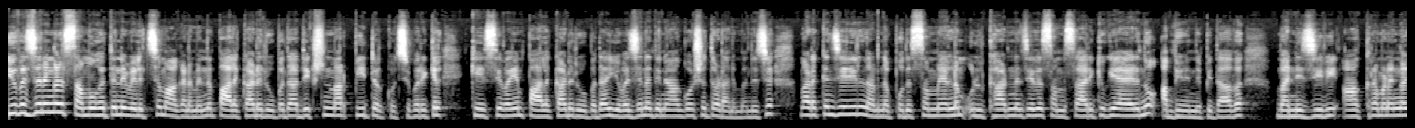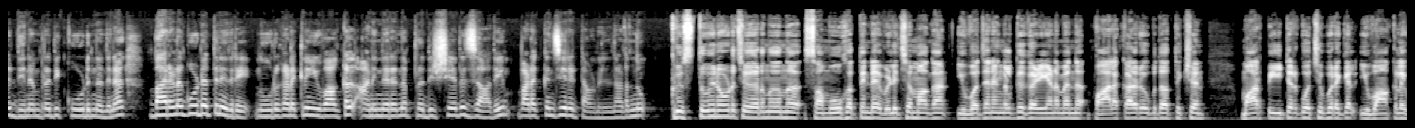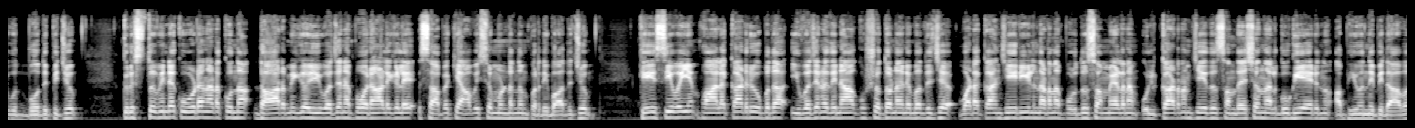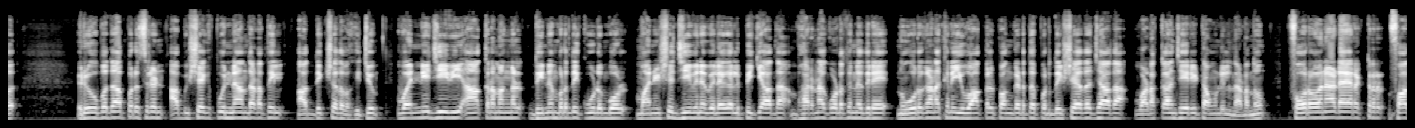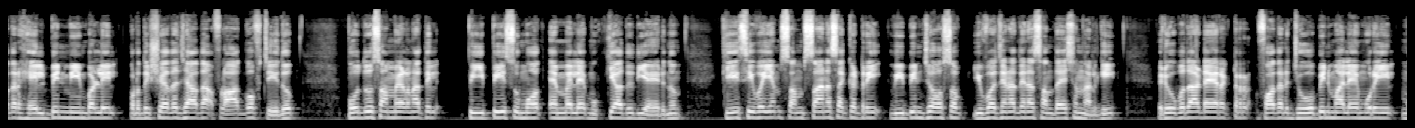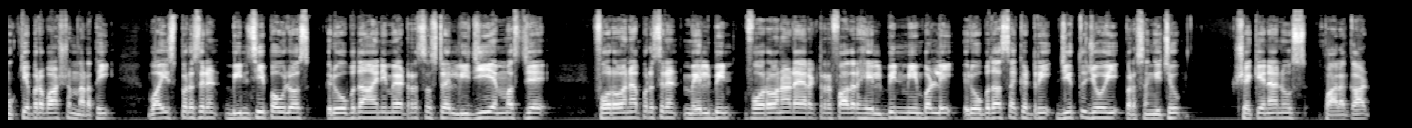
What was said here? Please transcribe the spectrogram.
യുവജനങ്ങൾ സമൂഹത്തിന്റെ വെളിച്ചമാകണമെന്ന് പാലക്കാട് രൂപത അധ്യക്ഷന്മാർ Peter Kochupurakkal K C Y M Palakkad രൂപത യുവജന ദിനാഘോഷത്തോടനുബന്ധിച്ച് വടക്കഞ്ചേരിയിൽ നടന്ന പൊതുസമ്മേളനം ഉദ്ഘാടനം ചെയ്ത് സംസാരിക്കുകയായിരുന്നു അഭിമന്യ പിതാവ്. വന്യജീവി ആക്രമണങ്ങൾ ദിനംപ്രതി കൂടുന്നതിനാൽ ഭരണകൂടത്തിനെതിരെ നൂറുകണക്കിന് യുവാക്കൾ അണിനിരന്ന പ്രതിഷേധ ജാഥയും വടക്കഞ്ചേരി ടൗണിൽ നടന്നു. ക്രിസ്തുവിനോട് ചേർന്ന് നിന്ന് സമൂഹത്തിന്റെ വെളിച്ചമാകാൻ യുവജനങ്ങൾക്ക് കഴിയണമെന്ന് പാലക്കാട് രൂപതാധ്യക്ഷൻ മാർ പീറ്റർ കൊച്ചുപുരയ്ക്കൽ യുവാക്കളെ ഉദ്ബോധിപ്പിച്ചു. ക്രിസ്തുവിന്റെ കൂടെ നടക്കുന്ന ധാർമ്മിക യുവജന പോരാളികളെ സഭയ്ക്ക് ആവശ്യമുണ്ടെന്നും പ്രതിപാദിച്ചു. K C Y M Palakkad രൂപത യുവജന ദിനാഘോഷത്തോടനുബന്ധിച്ച് വടക്കാഞ്ചേരിയിൽ നടന്ന പൊതുസമ്മേളനം ഉദ്ഘാടനം ചെയ്ത് സന്ദേശം നൽകുകയായിരുന്നു അഭിമന്യ പിതാവ്. രൂപത പ്രസിഡന്റ് അഭിഷേക് പുന്നാന്തടത്തിൽ അധ്യക്ഷത വഹിച്ചു. വന്യജീവി ആക്രമങ്ങൾ ദിനംപ്രതി കൂടുമ്പോൾ മനുഷ്യജീവന് വില കൽപ്പിക്കാത്ത ഭരണകൂടത്തിനെതിരെ നൂറുകണക്കിന് യുവാക്കൾ പങ്കെടുത്ത പ്രതിഷേധ ജാഥ വടക്കാഞ്ചേരി ടൗണിൽ നടന്നു. ഫൊറോന ഡയറക്ടർ ഫാദർ ഹെൽബിൻ മീമ്പള്ളിയിൽ പ്രതിഷേധ ജാഥ ഫ്ളാഗ് ഓഫ് ചെയ്തു. പൊതുസമ്മേളനത്തിൽ P P Sumod M L A മുഖ്യാതിഥിയായിരുന്നു. K C Y M സംസ്ഥാന സെക്രട്ടറി വിപിൻ ജോസഫ് യുവജനദിന സന്ദേശം നൽകി. രൂപത ഡയറക്ടർ ഫാദർ ജോബിൻ മലയമുറിയിൽ മുഖ്യപ്രഭാഷണം നടത്തി. വൈസ് പ്രസിഡന്റ് ബിൻസി പൗലോസ് രൂപത animator sister Liji M S J ഫൊറോന പ്രസിഡന്റ് മെൽബിൻ ഫൊറോന ഡയറക്ടർ ഫാദർ ഹെൽബിൻ മീമ്പള്ളി രൂപത സെക്രട്ടറി ജിത്ത് ജോയി പ്രസംഗിച്ചു. Shekinah news Palakkad.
